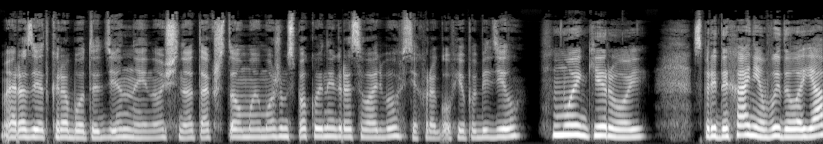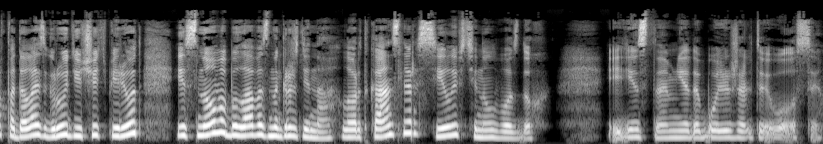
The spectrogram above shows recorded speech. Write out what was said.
Моя разведка работает денно и ночно, так что мы можем спокойно играть свадьбу. Всех врагов я победил. Мой герой. С придыханием выдала я, подалась грудью чуть вперед и снова была вознаграждена. Лорд-канцлер силой втянул воздух. Единственное, мне до боли жаль твои волосы.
